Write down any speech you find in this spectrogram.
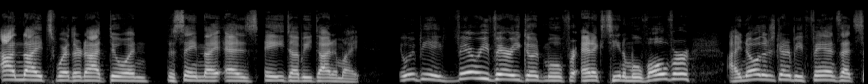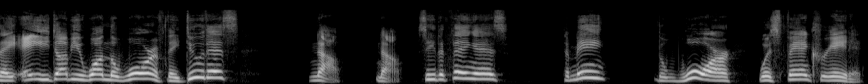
on nights where they're not doing the same night as AEW Dynamite. It would be a very, very good move for NXT to move over. I know there's going to be fans that say AEW won the war if they do this. No, no. See, the thing is, to me, the war was fan created.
